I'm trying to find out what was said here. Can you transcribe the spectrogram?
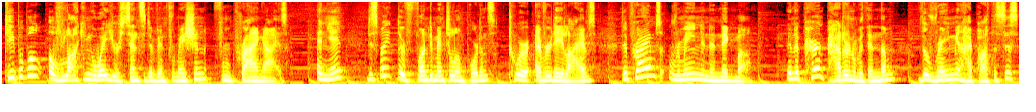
capable of locking away your sensitive information from prying eyes. And yet, despite their fundamental importance to our everyday lives, the primes remain an enigma. An apparent pattern within them, the Riemann hypothesis,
